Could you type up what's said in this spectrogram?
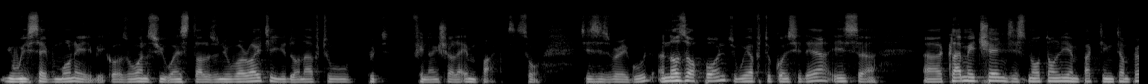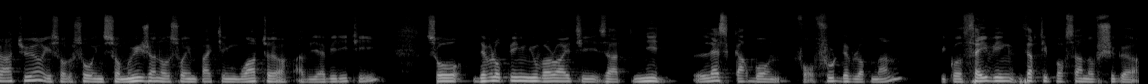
you will save money because once you install the new variety, you don't have to put financial impact. So this is very good. Another point we have to consider is uh, Uh, climate change is not only impacting temperature, it's also in some region also impacting water availability. So developing new varieties that need less carbon for fruit development, because saving 30% of sugar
